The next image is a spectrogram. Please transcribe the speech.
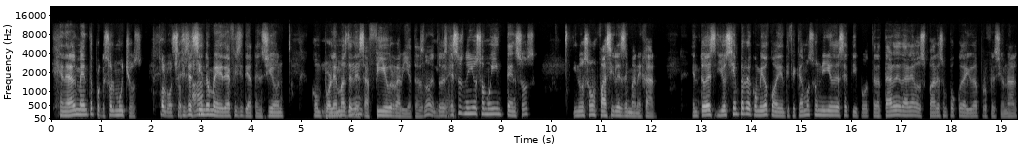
generalmente porque son muchos, son muchos. es el síndrome de déficit de atención, con problemas de desafío y rabietas, ¿no? Entonces, esos niños son muy intensos y no son fáciles de manejar. Entonces, yo siempre recomiendo cuando identificamos un niño de ese tipo, tratar de darle a los padres un poco de ayuda profesional,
